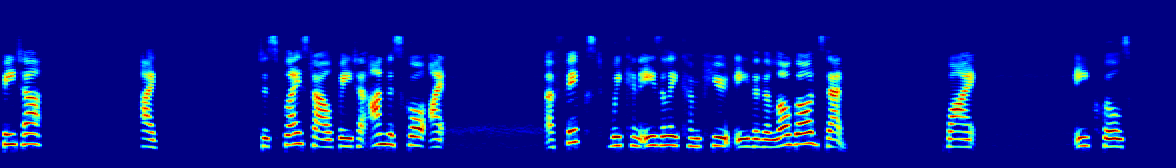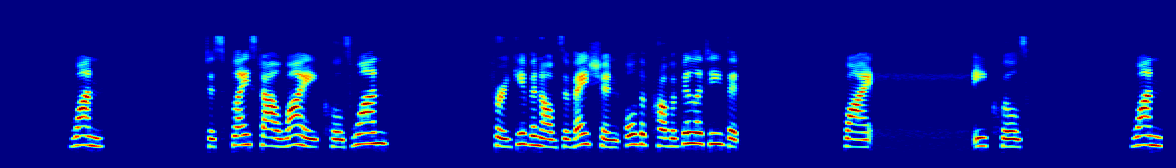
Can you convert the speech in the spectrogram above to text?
beta i display style beta underscore i are fixed, we can easily compute either the log odds that y equals one display style y equals one for a given observation, or the probability that y equals one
